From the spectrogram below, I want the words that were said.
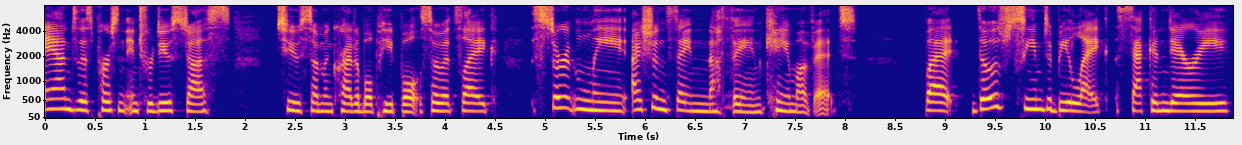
and this person introduced us to some incredible people. So it's like, certainly, I shouldn't say nothing came of it, but those seem to be like secondary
